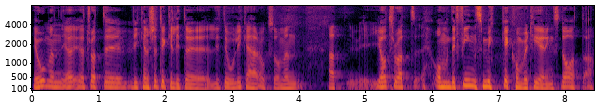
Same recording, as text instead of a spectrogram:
Jo, men jag, jag tror att vi kanske tycker lite, lite olika här också. Men att jag tror att om det finns mycket konverteringsdata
